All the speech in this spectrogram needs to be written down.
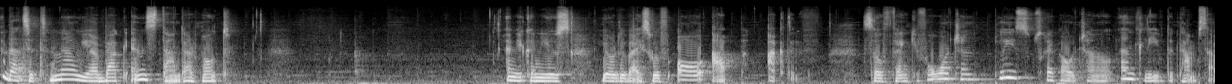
And that's it. Now we are back in standard mode. And you can use your device with all app active. So thank you for watching. Please subscribe our channel and leave the thumbs up.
